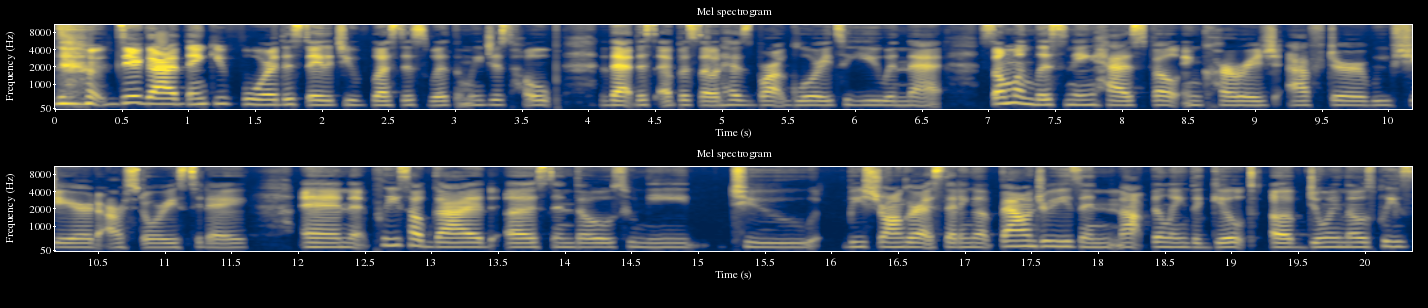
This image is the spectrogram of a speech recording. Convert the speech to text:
Dear God, thank you for this day that you've blessed us with. And we just hope that this episode has brought glory to you and that someone listening has felt encouraged after we've shared our stories today. And please help guide us and those who need to be stronger at setting up boundaries and not feeling the guilt of doing those. Please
